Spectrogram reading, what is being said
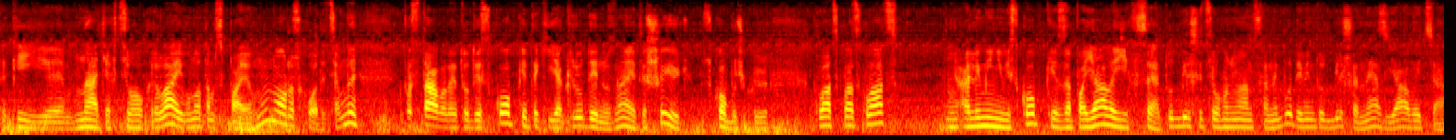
такий е, натяг цього крила, і воно там спає. Ну, воно розходиться. Ми поставили туди скобки, такі як людину, знаєте, шиють скобочкою. Клац, клац, клац. Алюмінієві скобки, запаяли їх, все. Тут більше цього нюансу не буде, він тут більше не з'явиться.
